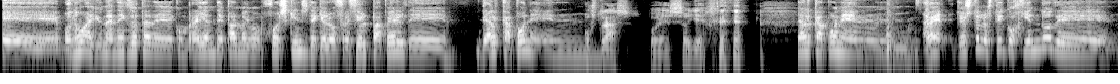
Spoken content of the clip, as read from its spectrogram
Eh, bueno, hay una anécdota de con Brian De Palma y Bob Hoskins de que le ofreció el papel de, de Al Capone en. Ostras, pues oye. de Al Capone en. A ver, yo esto lo estoy cogiendo de.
